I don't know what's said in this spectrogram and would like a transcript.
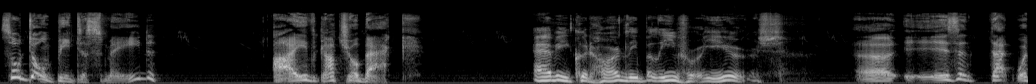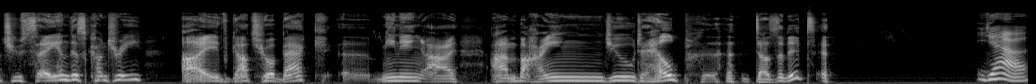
so don't be dismayed. I've got your back. Abby could hardly believe her ears. Uh, isn't that what you say in this country? I've got your back, uh, meaning I I'm behind you to help, doesn't it? Yeah.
